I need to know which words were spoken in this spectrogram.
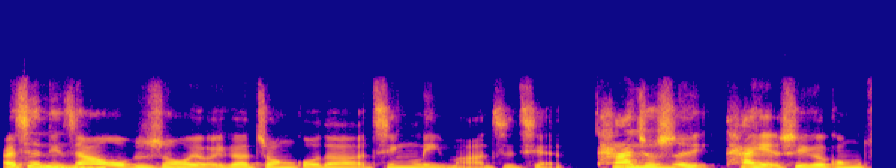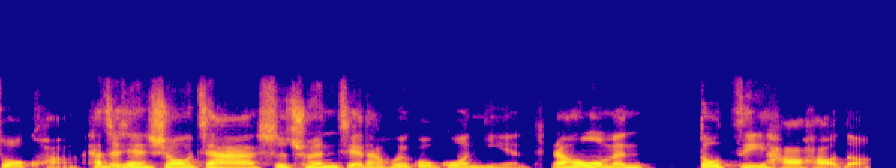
而且你知道，我不是说我有一个中国的经理嘛？之前他就是他也是一个工作狂，他之前休假是春节，他回国过年，然后我们都自己好好的，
